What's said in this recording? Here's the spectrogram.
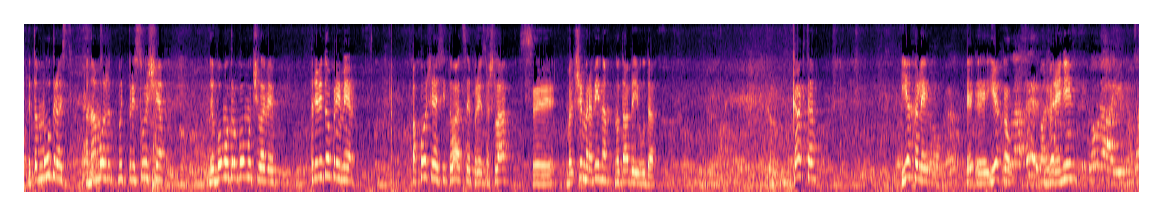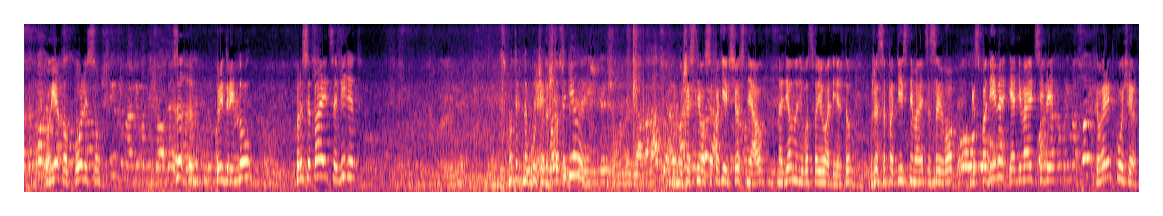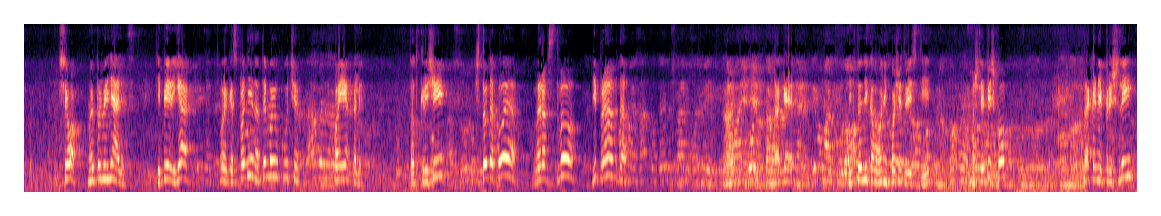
эта мудрость, она может быть присуща любому другому человеку. Приведу пример. Похожая ситуация произошла с большим раввином Нудабе Иуда. Как-то ехали, э, э, ехал дворянин, он ехал по лесу, э, придремнул, просыпается, видит, смотрит на кучера, что ты делаешь? Он уже с него сапоги все снял, надел на него свою одежду, уже сапоги снимает своего господина и одевает себе. Говорит кучер, все, мы поменялись. Теперь я твой господин, а ты мой кучер. Поехали. Тот кричит, что такое? Воровство, неправда. Ну, так и никто никого не хочет вести. Пошли пешком. Так они пришли,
